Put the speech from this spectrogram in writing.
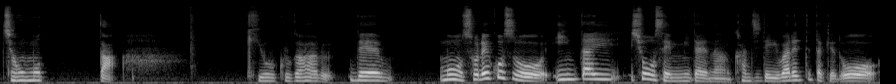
ちゃ思った記憶がある。でもうそれこそ引退商戦みたいな感じで言われてたけど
